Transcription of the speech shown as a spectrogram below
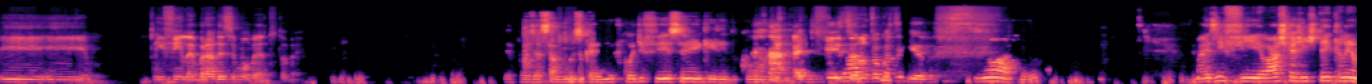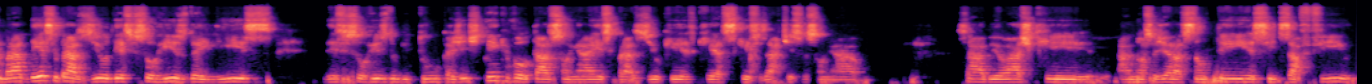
e, e enfim, lembrar desse momento também. Depois dessa música aí ficou difícil, hein, querido? Com... é difícil, eu não estou conseguindo. Nossa. Mas, enfim, eu acho que a gente tem que lembrar desse Brasil, desse sorriso da Elis, desse sorriso do Bituca. A gente tem que voltar a sonhar esse Brasil que, que, que esses artistas sonhavam. Sabe, eu acho que a nossa geração tem esse desafio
